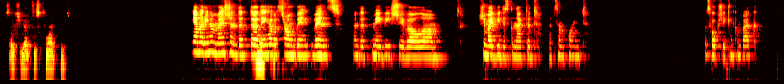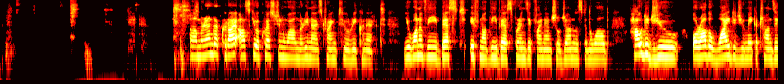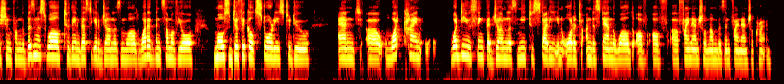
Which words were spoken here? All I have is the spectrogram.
So she got disconnected. Yeah, Marina mentioned that uh, they have a strong winds and that maybe she will, um, she might be disconnected at some point. Let's hope she can come back. Uh, Miranda, could I ask you a question while Marina is trying to reconnect? You're one of the best, if not the best, forensic financial journalist in the world. How did you, or rather, why did you make a transition from the business world to the investigative journalism world? What have been some of your most difficult stories to do? And uh, what kind, what do you think that journalists need to study in order to understand the world of, of uh, financial numbers and financial crime?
